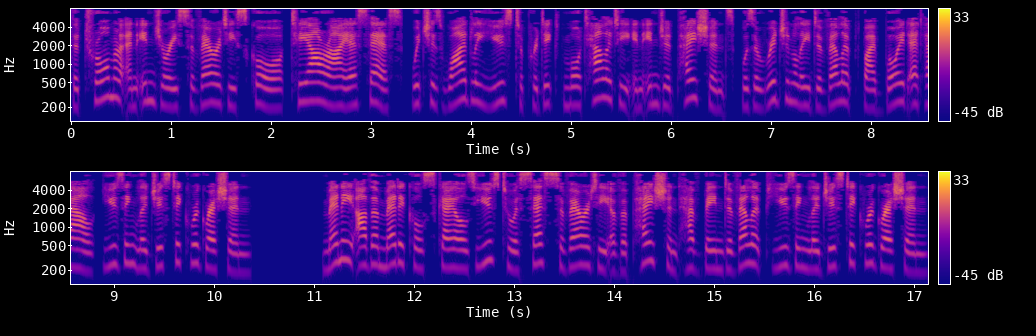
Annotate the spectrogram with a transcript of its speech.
the Trauma and Injury Severity Score TRISS, which is widely used to predict mortality in injured patients, was originally developed by Boyd et al., using logistic regression. Many other medical scales used to assess severity of a patient have been developed using logistic regression.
